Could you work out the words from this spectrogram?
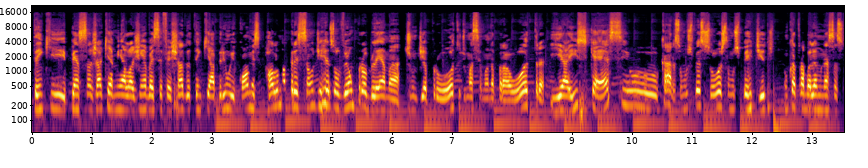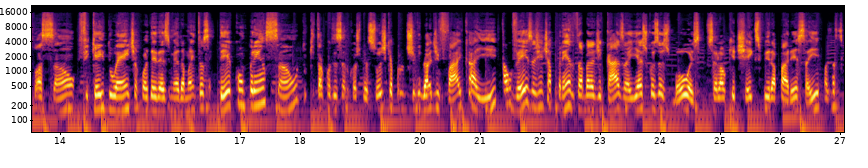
tem que pensar, já que a minha lojinha vai ser fechada, eu tenho que abrir um e-commerce. Rola uma pressão de resolver um problema de um dia para o outro, de uma semana para outra, e aí esquece o. Cara, somos pessoas, estamos perdidos, nunca trabalhamos nessa situação. Fiquei doente, acordei 10 e meia da manhã. Então, assim, ter compreensão do que está acontecendo com as pessoas, que a produtividade vai cair. Talvez a gente aprenda aprenda, trabalha de casa e as coisas boas, sei lá o que de Shakespeare apareça aí. Mas assim,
